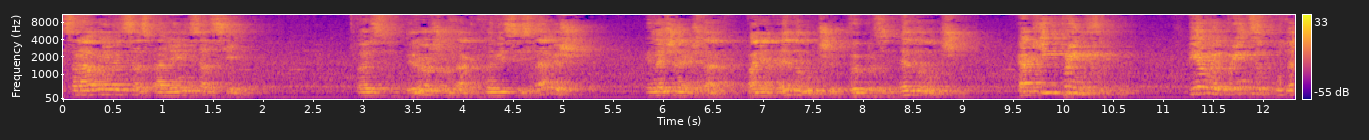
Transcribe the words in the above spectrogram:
сравнивать с остальными со всеми. То есть берешь вот так, на весы ставишь, и начинаешь так, понятно, это лучше, выбросить, это лучше. Какие принципы? Первый принцип, куда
